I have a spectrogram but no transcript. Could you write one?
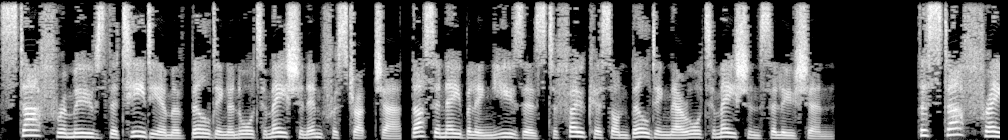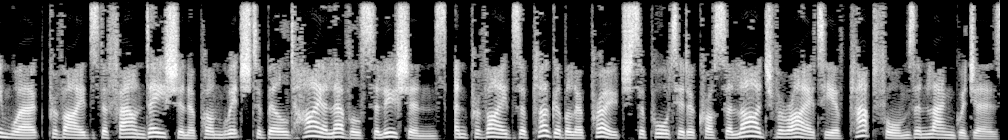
STAF removes the tedium of building an automation infrastructure, thus enabling users to focus on building their automation solution. The STAF framework provides the foundation upon which to build higher-level solutions, and provides a pluggable approach supported across a large variety of platforms and languages.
